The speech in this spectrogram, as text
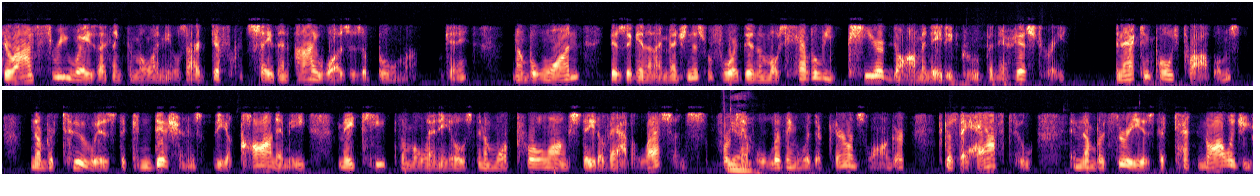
there are three ways I think the millennials are different, say, than I was as a boomer. Okay? Number one is, again, and I mentioned this before, they're the most heavily peer dominated group in their history, and that can pose problems. Number two is the conditions, the economy may keep the millennials in a more prolonged state of adolescence. For Yeah. example, living with their parents longer because they have to. And number three is the technology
